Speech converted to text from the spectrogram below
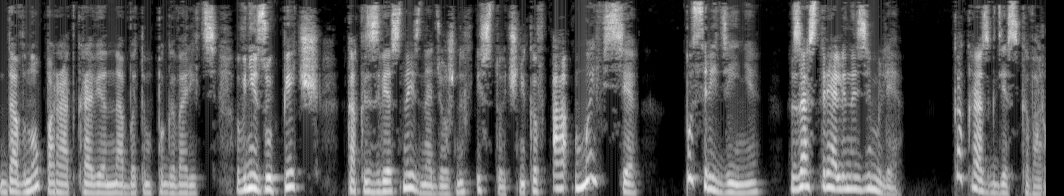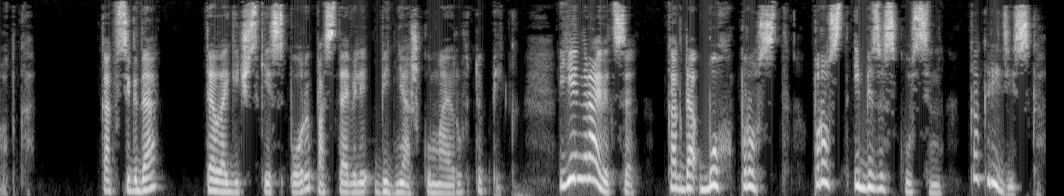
давно пора откровенно об этом поговорить. Внизу печь, как известно из надежных источников, а мы все посредине, застряли на земле, как раз где сковородка. Как всегда, Теологические споры поставили бедняжку Майру в тупик. Ей нравится, когда Бог прост, прост и безыскусен, как редиска.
